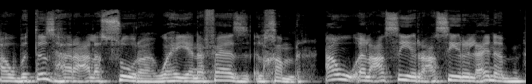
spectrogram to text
أو بتظهر على الصورة وهي نفاذ الخمر أو العصير عصير العنب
